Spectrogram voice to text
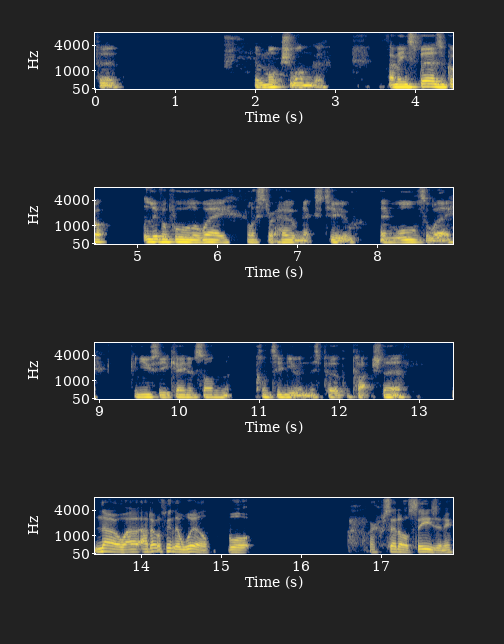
for for much longer. I mean, Spurs have got Liverpool away, Leicester at home next two, then Wolves away. Can you see Kane and Son continuing this purple patch there? No, I, I don't think they will. But like I've said all season,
